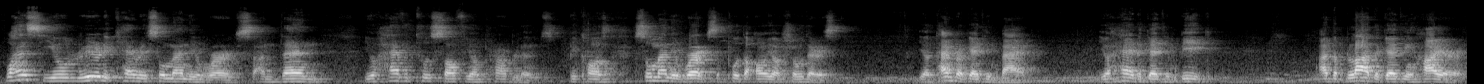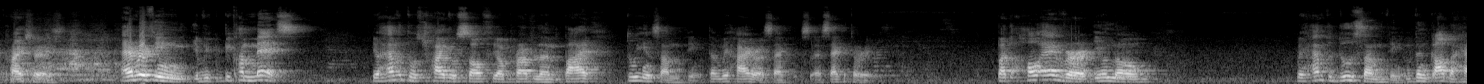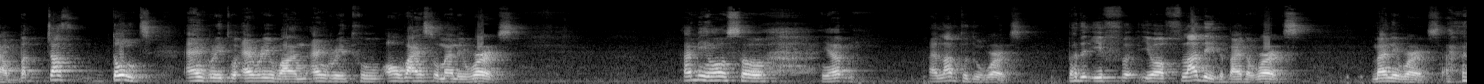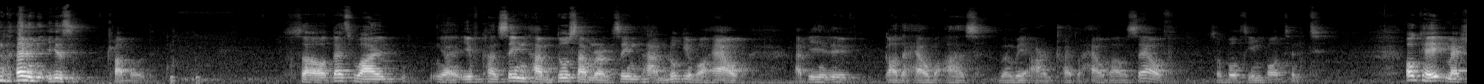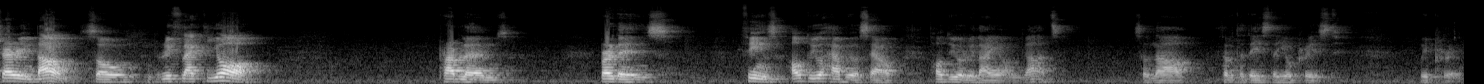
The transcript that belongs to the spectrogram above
once you really carry so many works and then you have to solve your problems because so many works put on your shoulders. Your temper getting bad, your head getting big, and the blood getting higher, pressures. Everything it become mess you have to try to solve your problem by doing something. Then we hire a, sec- a secretary. But however, you know, we have to do something. Then God will help. But just don't angry to everyone, angry to all why so many works. I mean, also, yeah, I love to do works. But if you are flooded by the works, many works, then it's troubled. So that's why yeah, if can same time do some work, same time looking for help, I believe God help us when we are trying to help ourselves. So both important. Okay, my sharing down. So reflect your problems, burdens, things. How do you help yourself? How do you rely on God? So now, is the Eucharist. We pray.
